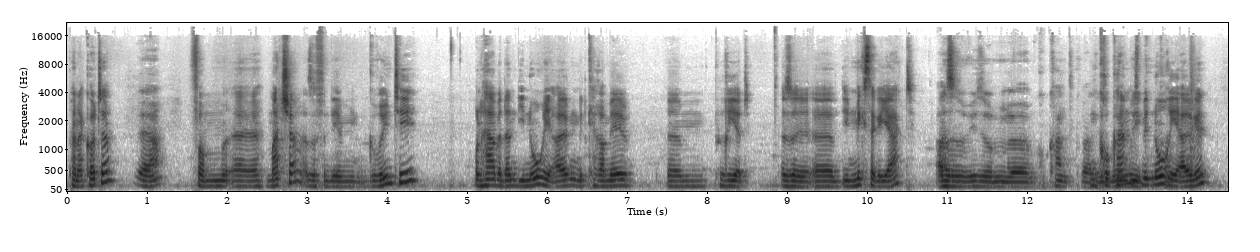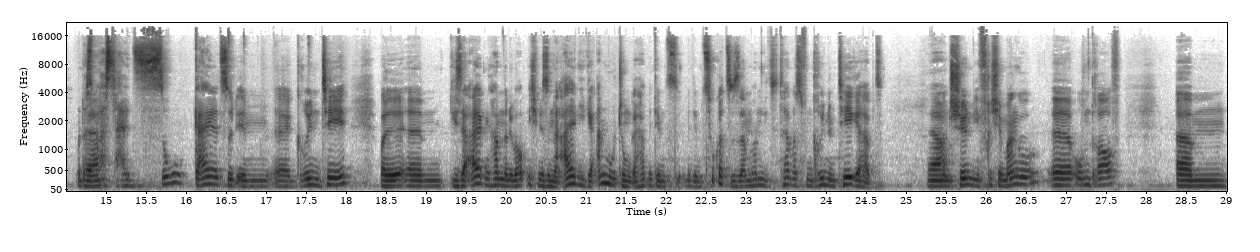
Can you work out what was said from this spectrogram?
Panna Cotta Ja. vom äh, Matcha, also von dem Grüntee, und habe dann die Nori-Algen mit Karamell ähm, püriert. Also äh, den Mixer gejagt. Also wie so ein äh, Krokant quasi. Ein Krokant Nori- mit Nori-Alge. Und das Ja. passt halt so geil zu dem äh, grünen Tee, weil ähm, diese Algen haben dann überhaupt nicht mehr so eine algige Anmutung gehabt mit dem, mit dem Zucker zusammen, haben die total was von grünem Tee gehabt. Ja. Und schön die frische Mango äh, obendrauf. Ähm,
